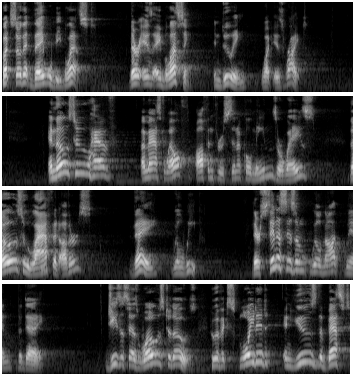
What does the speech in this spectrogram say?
but so that they will be blessed. There is a blessing in doing what is right. And those who have amassed wealth, often through cynical means or ways, those who laugh at others, they will weep. Their cynicism will not win the day. Jesus says, Woes to those who have exploited and used the best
